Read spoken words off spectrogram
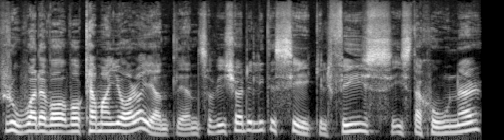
provade vad, vad kan man göra egentligen? Så vi körde lite cirkelfys i stationer.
